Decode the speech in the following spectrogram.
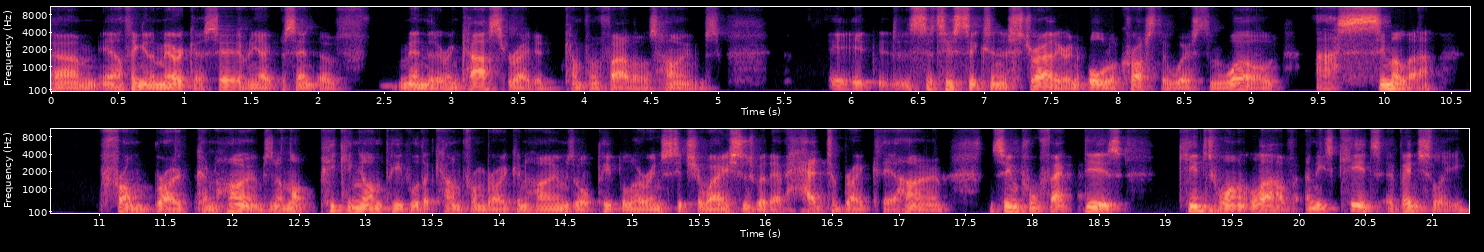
Um, and I think in America, 78% of men that are incarcerated come from fatherless homes it, statistics in Australia and all across the Western world are similar from broken homes. And I'm not picking on people that come from broken homes or people who are in situations where they've had to break their home. The simple fact is, kids want love, and these kids eventually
